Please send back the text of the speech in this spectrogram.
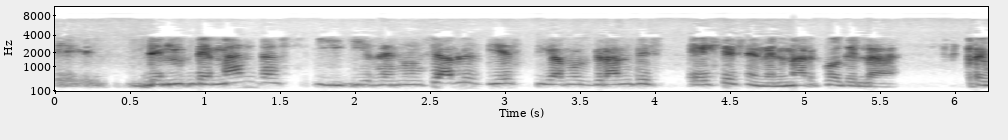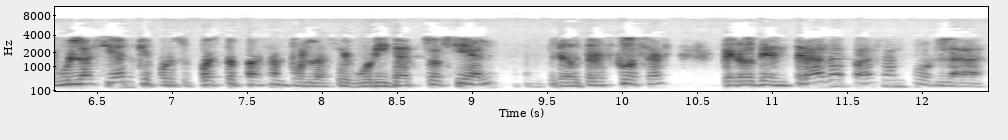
eh, demandas y, renunciables, 10, digamos, grandes ejes en el marco de la regulación, que por supuesto pasan por la seguridad social, entre otras cosas, pero de entrada pasan por la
